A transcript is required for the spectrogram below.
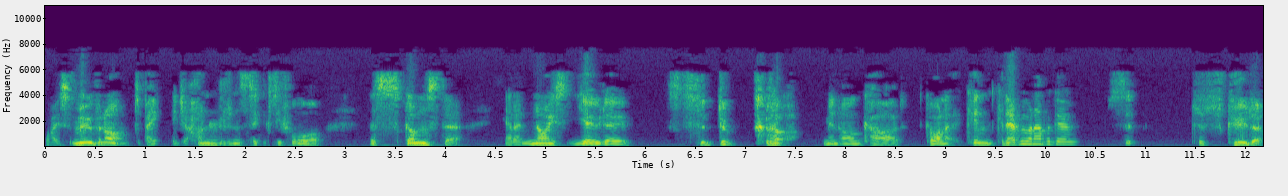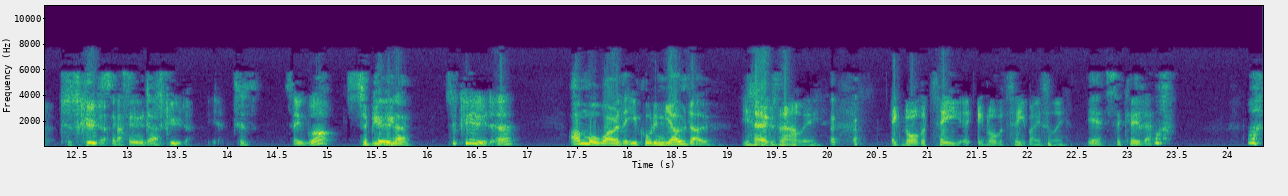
Right, so moving on to page 164. The Scumster had a nice Yodo Sudoku mint on card. Come on, can can everyone have a go? S- to Skuda. To Skuda. Sakuda. To Skuda. Yeah. To, say what? Sakuda. Sakuda? I'm more worried that you called him Yodo. Yeah, exactly. ignore the T. Ignore the T, basically. Yeah, Sakuda. What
